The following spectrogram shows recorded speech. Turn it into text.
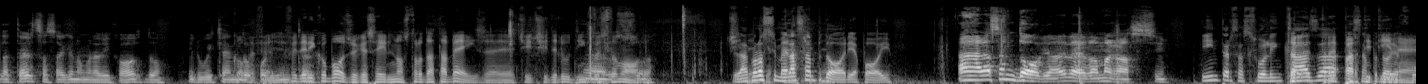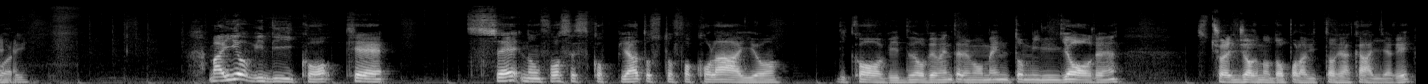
la terza sai che non me la ricordo, il weekend Come dopo Fe- l'Inter. Federico Boggio che sei il nostro database, eh, ci, ci, deludi in eh, questo modo. So. La prossima è la Sampdoria poi. Ah, la Sampdoria, è vero, Marassi. Inter, Sassuolo in casa tre, tre Sampdoria fuori. Ma io vi dico che se non fosse scoppiato sto focolaio di Covid, ovviamente nel momento migliore, cioè il giorno dopo la vittoria a Cagliari,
